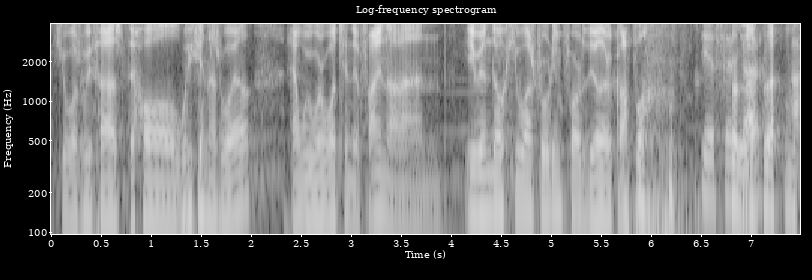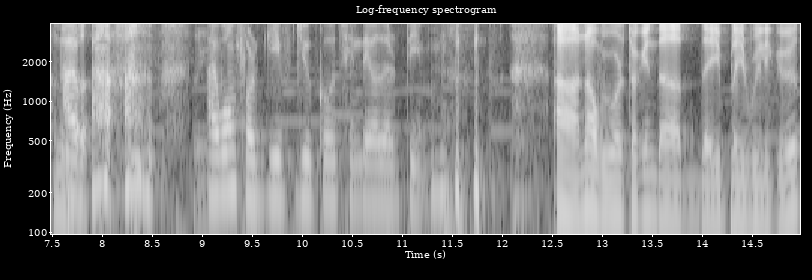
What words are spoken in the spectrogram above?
He was with us the whole weekend as well, and we were watching the final. And even though he was rooting for the other couple, Yes, Edgar. Laura I, I, I won't forgive you coaching the other team. uh, no, we were talking that they play really good.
